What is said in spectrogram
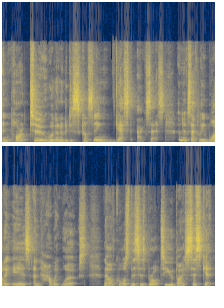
In part two, we're going to be discussing guest access and exactly what it is and how it works. Now, of course, this is brought to you by Syskit,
